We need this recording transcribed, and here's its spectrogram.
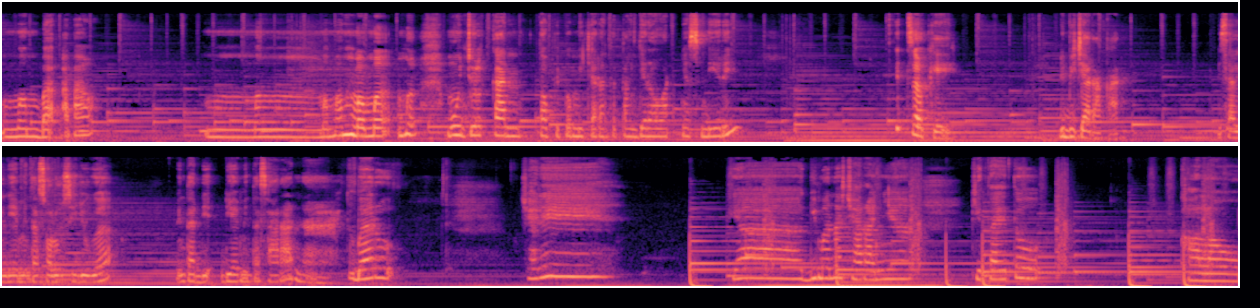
memba apa memunculkan topik pembicaraan tentang jerawatnya sendiri it's okay. Dibicarakan. Misal dia minta solusi juga minta dia, dia minta saran nah itu baru. Jadi ya gimana caranya kita itu kalau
